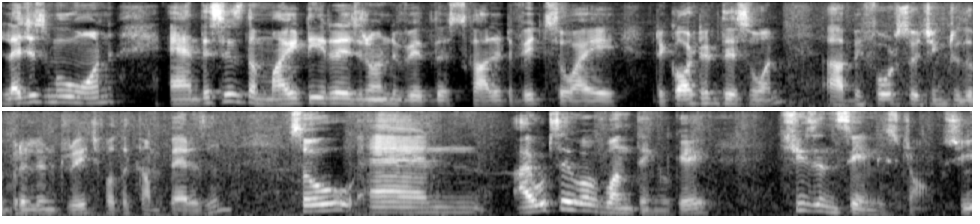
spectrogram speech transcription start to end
let's just move on. And this is the mighty rage run with the scarlet witch. So i recorded this one uh, before switching to the brilliant rage for the comparison. So and i would say one thing okay she's insanely strong. She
